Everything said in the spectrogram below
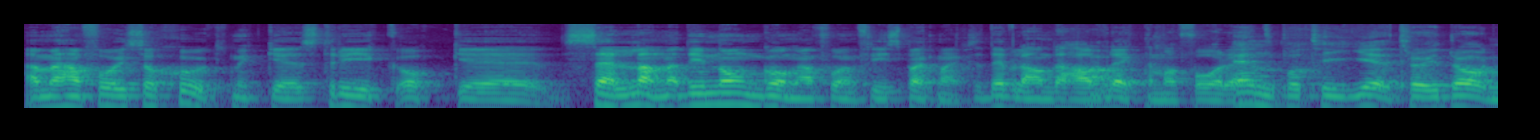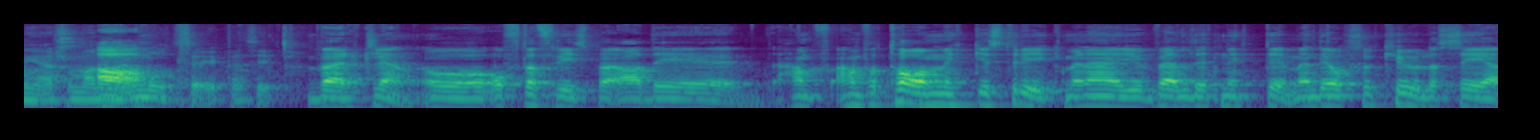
ja, men han får ju så sjukt mycket stryk och eh, sällan, men det är någon gång han får en frispark Max. Det är väl andra halvlek när man får det. En på tio tröjdragningar som han Ja. har emot sig i princip. Verkligen, och ofta frispark, ja, det är, han, han får ta mycket stryk men är ju väldigt nyttig. Men det är också kul att se,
